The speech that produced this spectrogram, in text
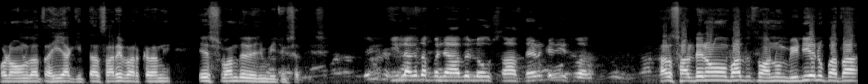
ਬਣਾਉਣ ਦਾ ਤਹੀਆ ਕੀਤਾ ਸਾਰੇ ਵਰਕਰਾਂ ਨੇ ਇਸ ਸੰਬੰਧ ਵਿੱਚ ਮੀਟਿੰਗ ਸੱਦੀ ਸੀ। ਕੀ ਲੱਗਦਾ ਪੰਜਾਬ ਦੇ ਲੋਕ ਸਾਥ ਦੇਣਗੇ ਜੀ ਇਸ ਵਾਰ? ਪਰ ਸਾਡੇ ਨਾਲੋਂ ਵੱਧ ਤੁਹਾਨੂੰ ਮੀਡੀਆ ਨੂੰ ਪਤਾ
